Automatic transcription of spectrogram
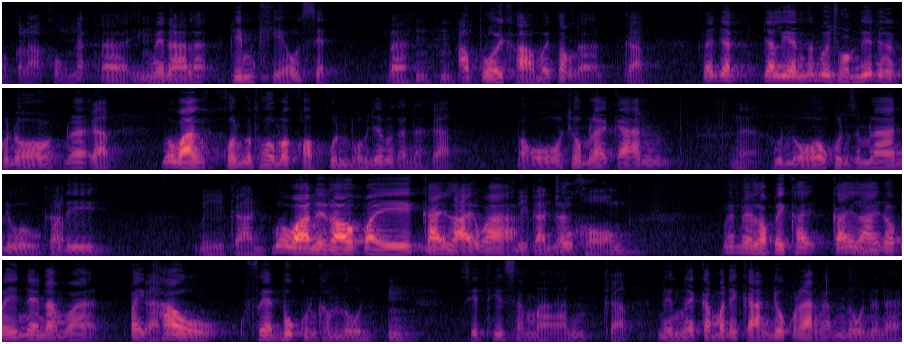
มกราคมนะ อ่าอีกไม่นานแล้ว พิมพ์เขียวเสร็จนะเอาโปรยข่าวไม่ต้องอ่านครับ แล้วจะจะเรียนท่านผู้ชมนิดหนึ่งอะคุณโอนะครับ เมื่อวานคนก็โทรมาขอบคุณผมเยอะเหมือนกันนะครับ บอกโอ้ชมรายการเนี่ยคุณโอคุณสำราญอยู่คพรัอบดี มีการเมื่อวานเนี่ยเราไปไกด์ไลน์ว่ามีการโชว์ของ ไม่ไม่เราไปไกด์ไกด์ไลน์เราไปแนะนำว่าไปครับ เข้า Facebook คุณคำนูนอืมสิทธิสมาน ครับหนึ่งในกรรมาธิการยกร่างรัฐธรรมนูญนะนะ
